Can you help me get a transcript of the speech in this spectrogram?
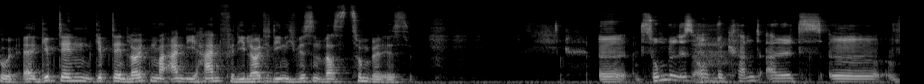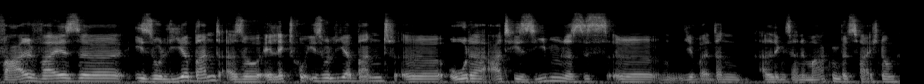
cool. Äh, gib, den, gib den Leuten mal an die Hand für die Leute, die nicht wissen, was Zumbel ist. Äh, Zumbel ist auch bekannt als äh, wahlweise Isolierband, also Elektroisolierband äh, oder AT7. Das ist äh, jeweils dann allerdings eine Markenbezeichnung.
